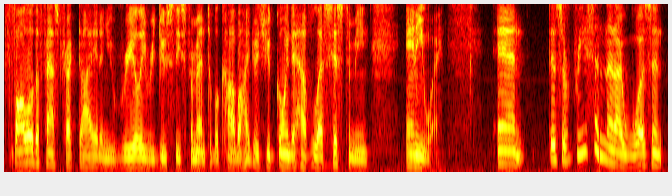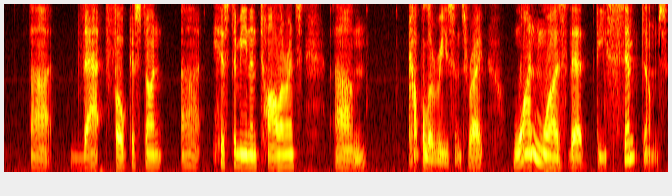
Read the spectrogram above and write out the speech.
follow the fast tract diet and you really reduce these fermentable carbohydrates, you're going to have less histamine anyway. And there's a reason that I wasn't uh, that focused on uh, histamine intolerance. Um, couple of reasons, right? One was that the symptoms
